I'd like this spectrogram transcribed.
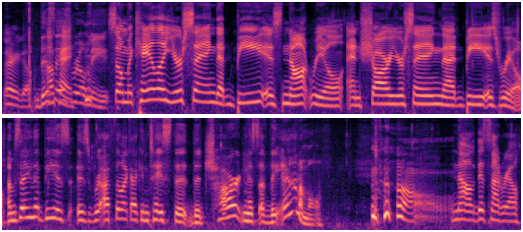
There you go. This Okay. is real meat. So, Michaela, you're saying that B is not real, and Shar, you're saying that B is real. I'm saying that B is is. Re- I feel like I can taste the the charredness of the animal. No, that's not real.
